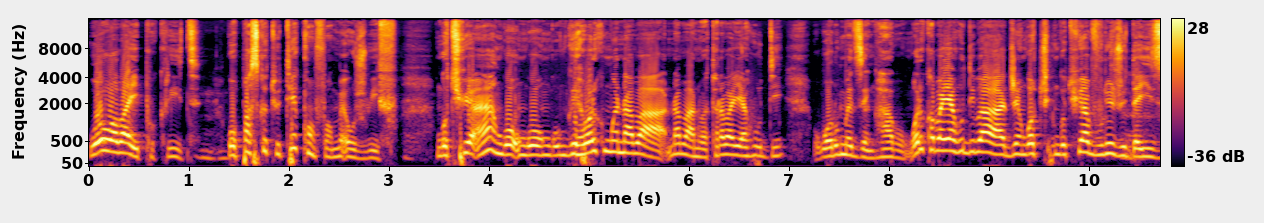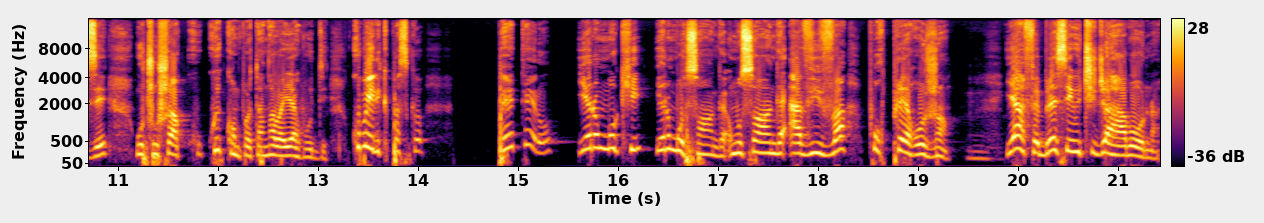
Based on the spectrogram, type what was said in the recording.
wowe wabaye hipokrite ngo pasike tu te conforme au juif. Ngo tu eh, ngo ngo ngo ngo wari kumwe n'aba- n'abantu batari abayahudi wari umeze nkabo. Ngo ariko abayahudi baje ngo ngo tuyavure judayize ngo ushaka kwikomporota nk'abayahudi. Kubera pasike petero yari umuki yari umusanga umusanga aviva pour plaire aux gens. Ya feburese yiwe ijya ahabona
